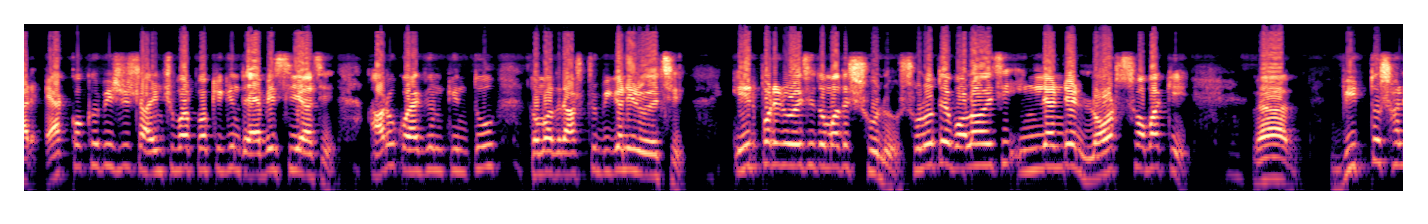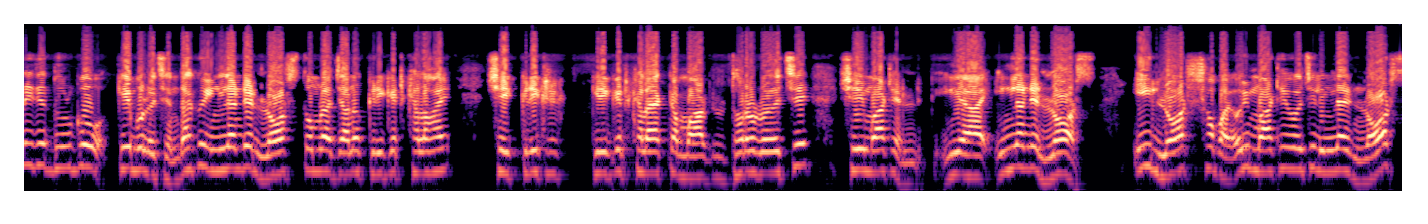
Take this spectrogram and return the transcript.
আর এক কক্ষ বিশিষ্ট আইনসভার পক্ষে কিন্তু অ্যাবেসি আছে। আরও কয়েকজন কিন্তু তোমাদের রাষ্ট্রবিজ্ঞানী রয়েছে। এরপরে রয়েছে তোমাদের ষোলো। ষোলোতে বলা হয়েছে ইংল্যান্ডের লর্ডস সভাকে বৃত্তশালীদের দুর্গ, কে বলেছেন? দেখো, ইংল্যান্ডের লর্ডস তোমরা জানো ক্রিকেট খেলা হয়। সেই ক্রিকেট ক্রিকেট খেলা একটা মাঠ ধরো রয়েছে। সেই মাঠে ইংল্যান্ডের লর্ডস। এই লর্ডস সভায়, ওই মাঠে হয়েছিল ইংল্যান্ডের লর্ডস।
